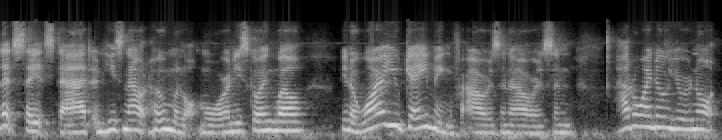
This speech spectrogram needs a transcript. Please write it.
Let's say it's dad and he's now at home a lot more and he's going, well, you know, why are you gaming for hours and hours? And how do I know you're not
